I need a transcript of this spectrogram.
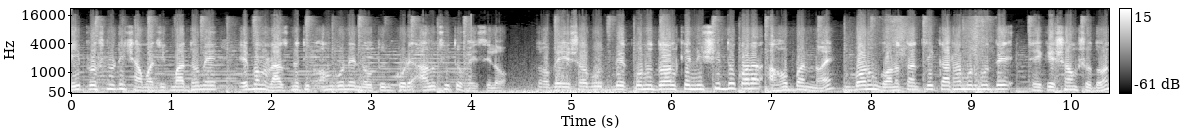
এই প্রশ্নটি সামাজিক মাধ্যমে এবং রাজনৈতিক অঙ্গনে নতুন করে আলোচিত হয়েছিল। তবে এসব উদ্বেগ কোনো দলকে নিষিদ্ধ করার আহ্বান নয়, বরং গণতান্ত্রিক কাঠামোর মধ্যে থেকে সংশোধন,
